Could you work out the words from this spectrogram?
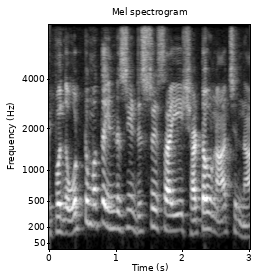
இப்போ இந்த ஒட்டுமொத்த இண்டஸ்ட்ரியும் டிஸ்ட்ரெஸ் ஆகி ஷட் டவுன் ஆச்சுன்னா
